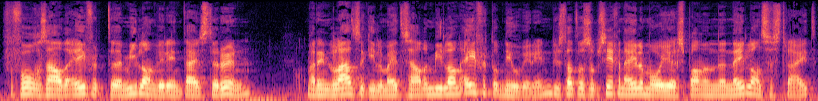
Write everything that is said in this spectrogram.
Vervolgens haalde Evert uh, Milan weer in tijdens de run. Maar in de laatste kilometers haalde Milan Evert opnieuw weer in. Dus dat was op zich een hele mooie, spannende Nederlandse strijd.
